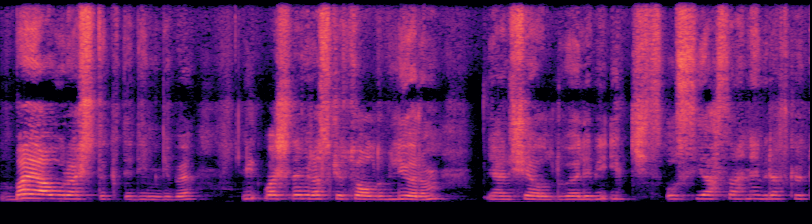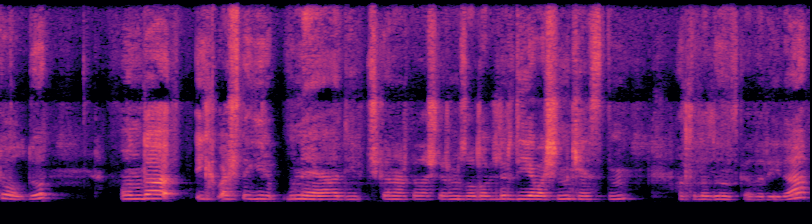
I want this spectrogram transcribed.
bayağı uğraştık dediğim gibi. İlk başta biraz kötü oldu biliyorum. Yani şey oldu böyle bir ilk o siyah sahne biraz kötü oldu. Onda ilk başta girip bu ne ya deyip çıkan arkadaşlarımız olabilir diye başını kestim. Hatırladığınız kadarıyla.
